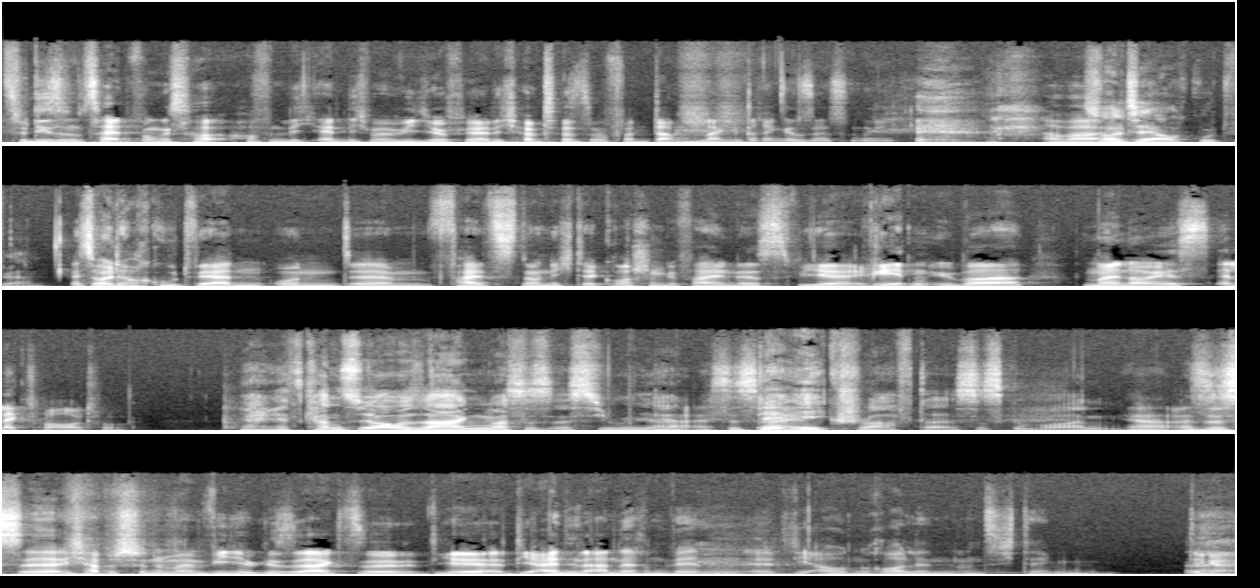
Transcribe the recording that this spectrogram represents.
zu diesem Zeitpunkt ist ho hoffentlich endlich mein Video fertig. Ich habe da so verdammt lange dran gesessen. Aber Sollte ja auch gut werden. es sollte auch gut werden. Und ähm, falls noch nicht der Groschen gefallen ist, wir reden über mein neues Elektroauto. Ja, jetzt kannst du ja auch sagen, was es ist, Julia. Ja, es ist Der E-Crafter ist es geworden. Ja, es ist, äh, ich habe es schon in meinem Video gesagt, so die, die einen oder anderen werden äh, die Augen rollen und sich denken, Digga,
